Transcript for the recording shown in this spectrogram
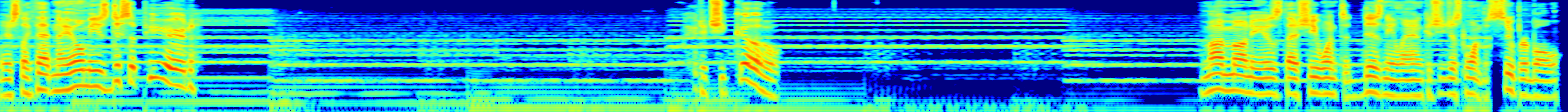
Just like that, Naomi's disappeared. Where did she go? My money is that she went to Disneyland because she just won the Super Bowl.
